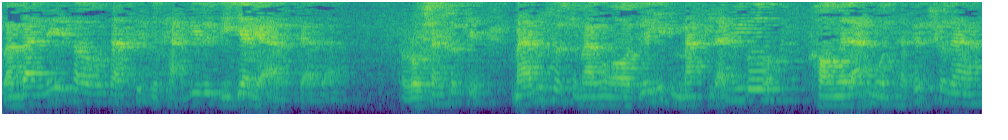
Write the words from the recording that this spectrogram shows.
و بنده طرف و تحصیل به تعبیر دیگری عرض کردن روشن شد که معلوم شد که مرحوم آزیا یک مطلبی رو کاملا ملتفت شدن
